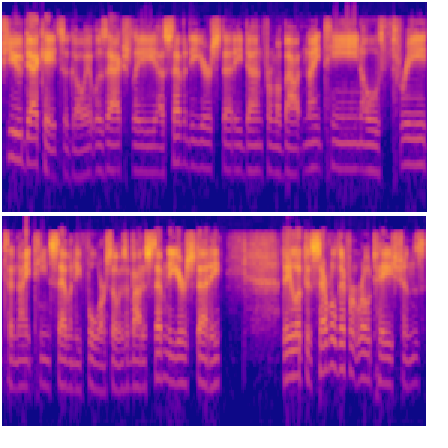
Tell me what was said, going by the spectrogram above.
few decades ago. It was actually a 70 year study done from about 1903 to 1974. So it was about a 70 year study. They looked at several different rotations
